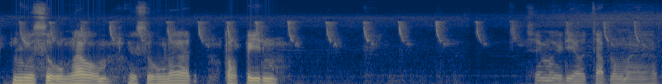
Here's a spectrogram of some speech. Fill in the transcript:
มัน อยู่สูงครับผม อยู่สูงแล้วก็ต้องปีน ใช้มือเดียวจับลงมานะครับ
